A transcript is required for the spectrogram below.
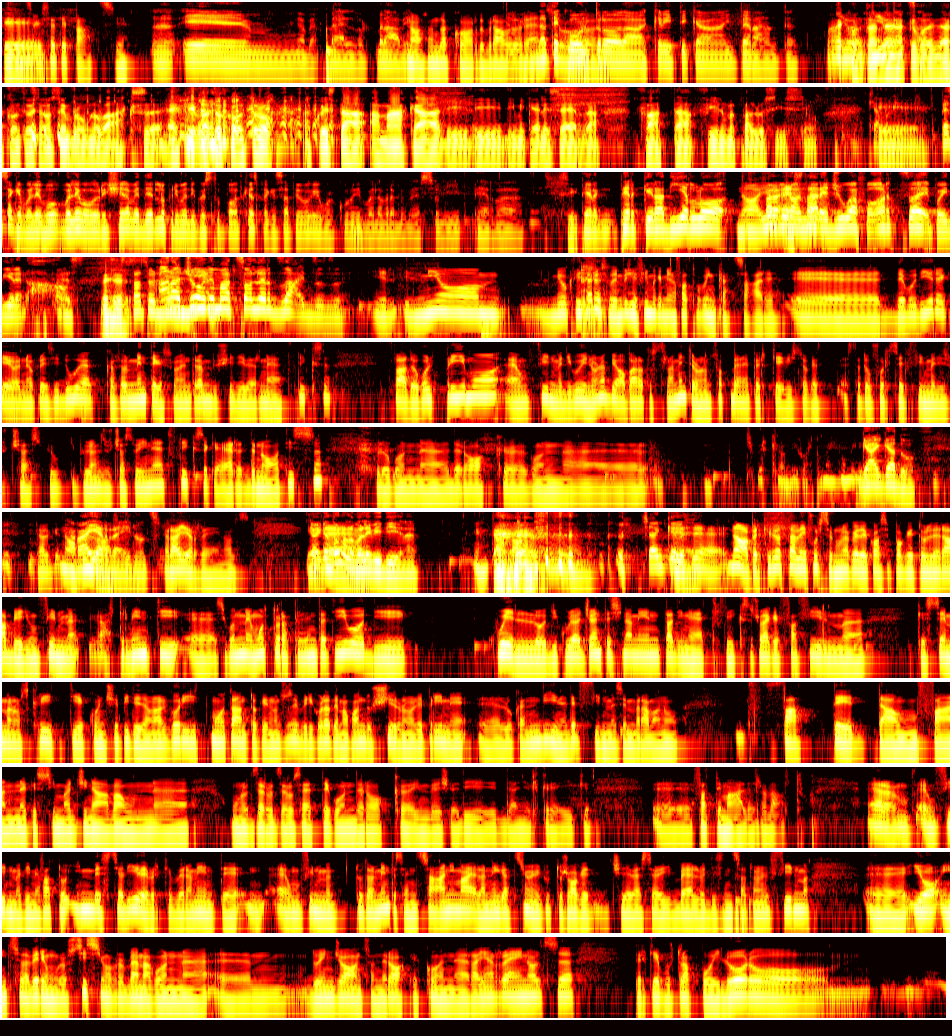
Penso e, che siete pazzi. Eh, e, mm, vabbè, bello, bravi. No, sono d'accordo, bravo Lorenzo. Andate contro la critica imperante. ma è Io- contro, io- non è che voglio andare contro, se no sembro un Novax, è che vado contro a questa amaca di, di- di Michele Serra fatta film pallosissimo. E- Pensa che volevo, volevo riuscire a vederlo prima di questo podcast perché sapevo che qualcuno di voi l'avrebbe messo lì per, sì. per, per gradirlo, No, per io- farmelo andare stato- giù a forza e poi dire no, È, è stato ha ragione lì- Mats Oller Zeiz. Il, il mio, il mio criterio è stato invece i film che mi hanno fatto proprio incazzare. E devo dire che ne ho presi due casualmente che sono entrambi usciti per Netflix. Vado col primo, è un film di cui non abbiamo parlato stranamente, non so bene perché, visto che è stato forse il film di successo, più, di più grande successo di Netflix, che è Red Notice, quello con eh, The Rock, con... Dio, perché non mi ricordo mai i nomi? Gal Gadot. Gal- no, Ryan. Reynolds. Ryan Reynolds. Gal Gadot è- non lo volevi dire. No, no, C'è anche lei. è- no, perché in realtà lei forse è una delle cose poche tollerabili di un film, altrimenti eh, secondo me è molto rappresentativo di quello di cui la gente si lamenta di Netflix, cioè che fa film che sembrano scritti e concepiti da un algoritmo, tanto che non so se vi ricordate, ma quando uscirono le prime eh, locandine del film sembravano fatte da un fan che si immaginava un, eh, uno 007 con The Rock invece di Daniel Craig, eh, fatte male tra l'altro. Un, è un film che mi ha fatto imbestialire perché veramente è un film totalmente senza anima, è la negazione di tutto ciò che ci deve essere di bello e di sensato nel film. Eh, io inizio ad avere un grossissimo problema con ehm, Dwayne Johnson, The Rock e con Ryan Reynolds perché purtroppo i loro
